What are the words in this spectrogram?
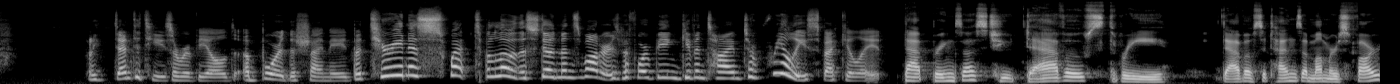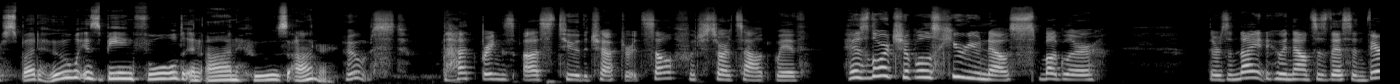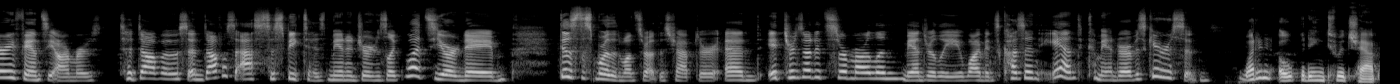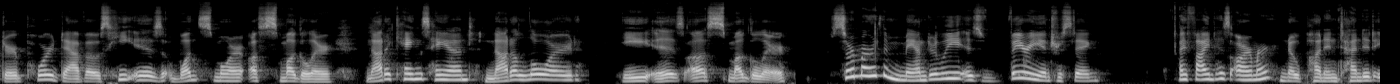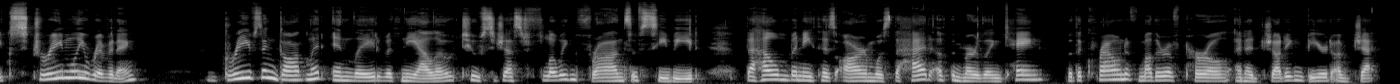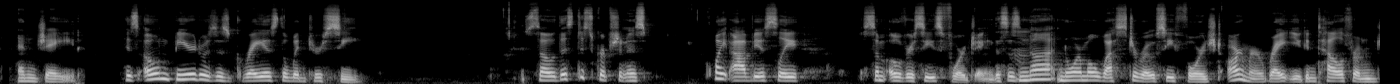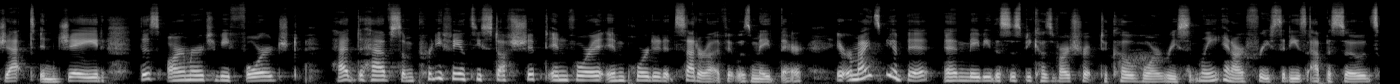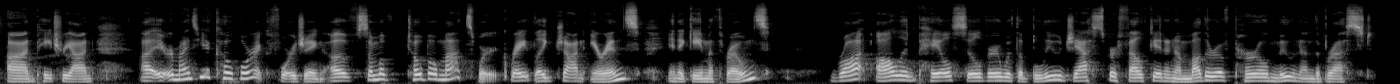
Identities are revealed aboard the Shy Maid, but Tyrion is swept below the Stoneman's waters before being given time to really speculate. That brings us to Davos 3. Davos attends a mummer's farce, but who is being fooled and on whose honor? Whomst. That brings us to the chapter itself, which starts out with His Lordship will hear you now, smuggler. There's a knight who announces this in very fancy armor to Davos, and Davos asks to speak to his manager and is like, What's your name? Does this more than once throughout this chapter, and it turns out it's Sir Marlin Manderly, Wyman's cousin and commander of his garrison. What an opening to a chapter. Poor Davos, he is once more a smuggler. Not a king's hand, not a lord. He is a smuggler. Sir Marlon Manderly is very interesting. I find his armor, no pun intended, extremely riveting. Greaves and gauntlet inlaid with niello to suggest flowing fronds of seaweed. The helm beneath his arm was the head of the merling king, with a crown of mother of pearl and a jutting beard of jet and jade. His own beard was as gray as the winter sea. So this description is quite obviously some overseas forging. This is not normal Westerosi forged armor, right? You can tell from jet and jade. This armor to be forged had to have some pretty fancy stuff shipped in for it, imported, etc., if it was made there. It reminds me a bit, and maybe this is because of our trip to Qohor recently in our Free Cities episodes on Patreon. Uh, it reminds me of Qohoric forging, of some of Tobo Mott's work, right? Like Jon Arryn's in A Game of Thrones. Wrought all in pale silver with a blue jasper falcon and a mother of pearl moon on the breast.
